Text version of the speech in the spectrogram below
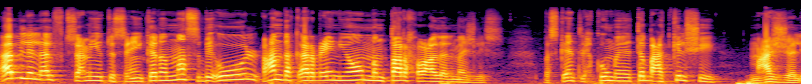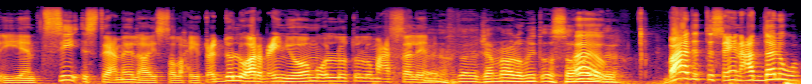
قبل ال 1990 كان النص بيقول عندك 40 يوم من طرحه على المجلس. بس كانت الحكومة تبعت كل شيء. معجل أيام تسيء استعمال هاي الصلاحية. تعد له 40 يوم وقول له تقول له مع السلامة. جمع له 100 قصة ما. يقدر. بعد التسعين عدلوها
